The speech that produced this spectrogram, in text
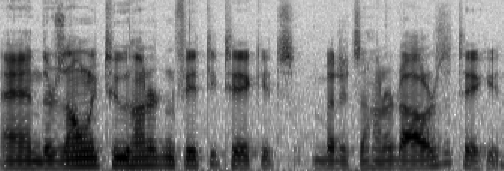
and there's only 250 tickets, but it's $100 a ticket.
